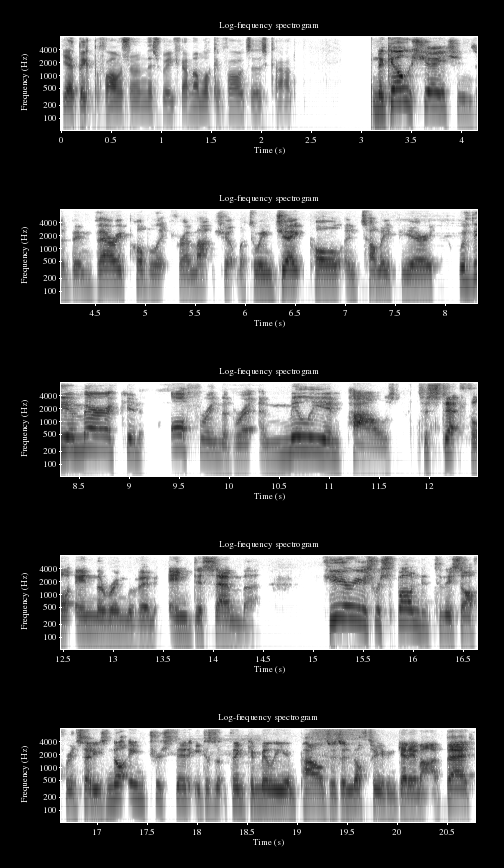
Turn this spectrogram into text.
yeah, big performance from him this weekend. I'm looking forward to this card. Negotiations have been very public for a matchup between Jake Paul and Tommy Fury, with the American offering the Brit a million pounds to step foot in the ring with him in December. Fury has responded to this offer and said he's not interested. He doesn't think a million pounds is enough to even get him out of bed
